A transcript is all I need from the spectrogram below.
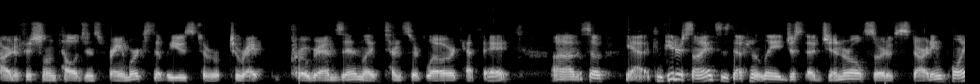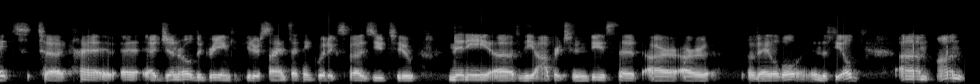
artificial intelligence frameworks that we use to to write programs in, like TensorFlow or Caffe. Um, so yeah, computer science is definitely just a general sort of starting point to kind of a, a, general degree in computer science. I think would expose you to many of the opportunities that are, are available in the field. Um, on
